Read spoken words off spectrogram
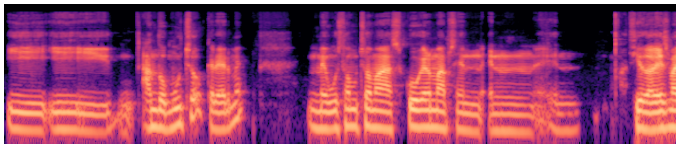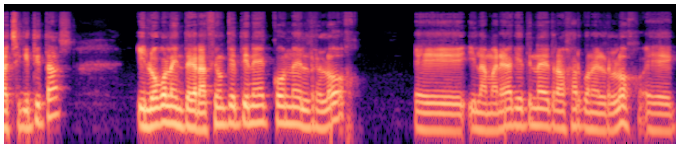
y, ando mucho, creerme. Me gusta mucho más Google Maps en, en- en ciudades más chiquititas. Y luego la integración que tiene con el reloj eh, y la manera que tiene de trabajar con el reloj. eh,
